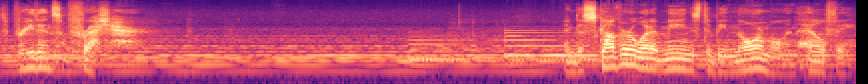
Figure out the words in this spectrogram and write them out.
to breathe in some fresh air. And discover what it means to be normal and healthy,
